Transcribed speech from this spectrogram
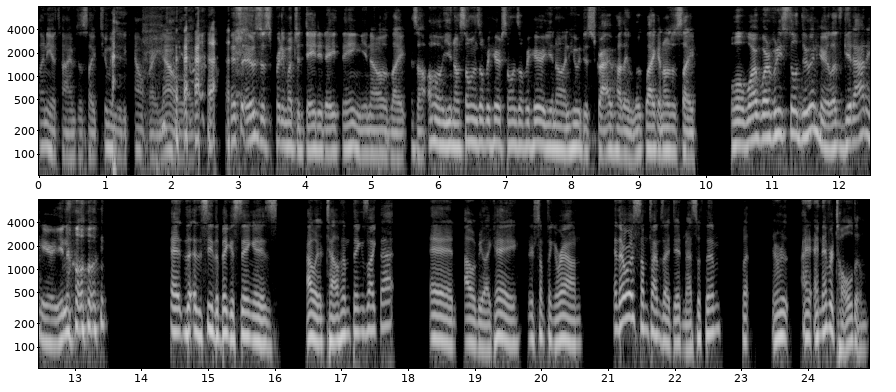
Plenty of times. It's like too many to count right now. Like, it was just pretty much a day to day thing, you know. Like, it's like, oh, you know, someone's over here, someone's over here, you know, and he would describe how they look like, and I was just like, well, what what are we still doing here? Let's get out of here, you know. and, and see, the biggest thing is I would tell him things like that, and I would be like, "Hey, there's something around." And there was sometimes I did mess with him, but there was, I, I never told him.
